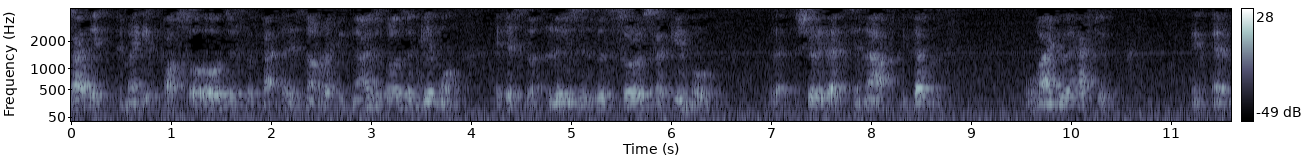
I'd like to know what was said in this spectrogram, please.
tzaddik to make it possible, or just the fact that it's not recognizable as a gimel? If it loses the source of gimel, that, surely that's enough. It doesn't why do we have to uh,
